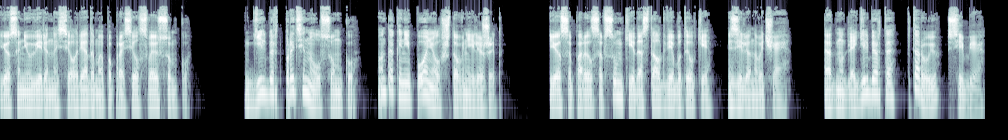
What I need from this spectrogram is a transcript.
Йоса неуверенно сел рядом и попросил свою сумку. Гильберт протянул сумку. Он так и не понял, что в ней лежит. Йоса порылся в сумке и достал две бутылки зеленого чая. Одну для Гильберта, вторую — себе.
